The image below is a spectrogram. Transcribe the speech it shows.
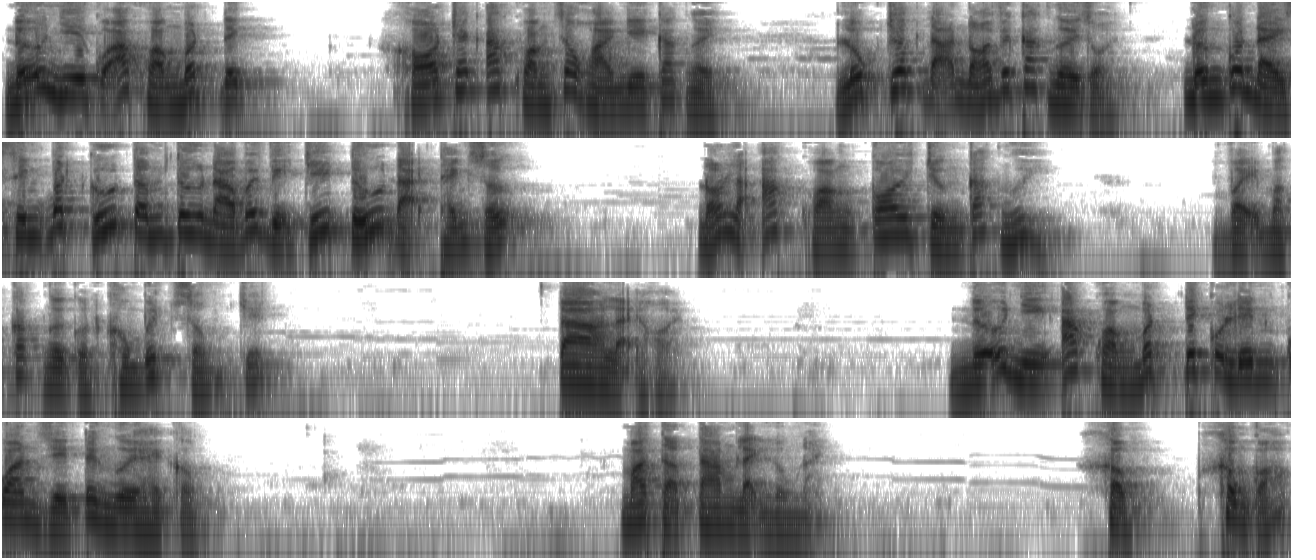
Nữ nhi của ác hoàng mất tích. Khó trách ác hoàng sẽ hoài nghi các người. Lúc trước đã nói với các người rồi. Đừng có nảy sinh bất cứ tâm tư nào với vị trí tứ đại thánh sứ. Đó là ác hoàng coi chừng các ngươi. Vậy mà các ngươi còn không biết sống chết. Ta lại hỏi. Nữ nhi ác hoàng mất tích có liên quan gì tới người hay không? Ma thập tam lạnh lùng này. Không, không có.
